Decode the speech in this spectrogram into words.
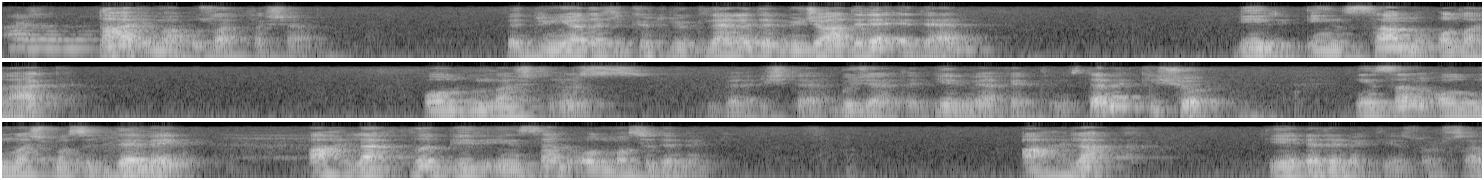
Arındı. daima uzaklaşan ve dünyadaki kötülüklerle de mücadele eden bir insan olarak olgunlaştınız ve işte bu cennete girmeyi hak ettiniz. Demek ki şu, insanın olgunlaşması demek, ahlaklı bir insan olması demek. Ahlak diye ne demek diye sorsam,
